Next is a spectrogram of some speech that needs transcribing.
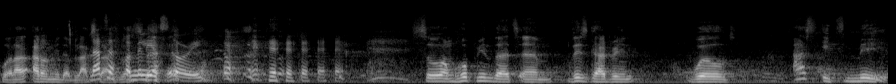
Well, I, I don't mean the Black That's Stars. That's a familiar story. so I'm hoping that um, this gathering will, as it may,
